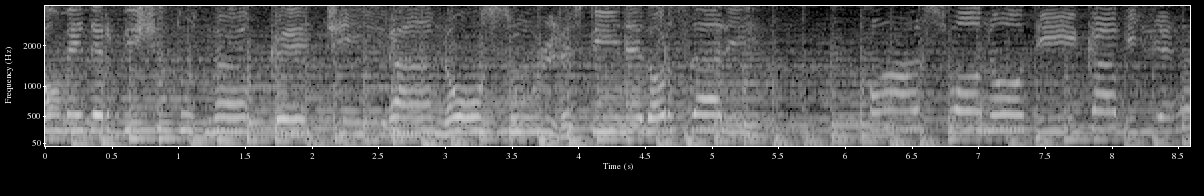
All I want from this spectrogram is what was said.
Come i dervisci turno che girano sulle spine dorsali al suono di cavigliere.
